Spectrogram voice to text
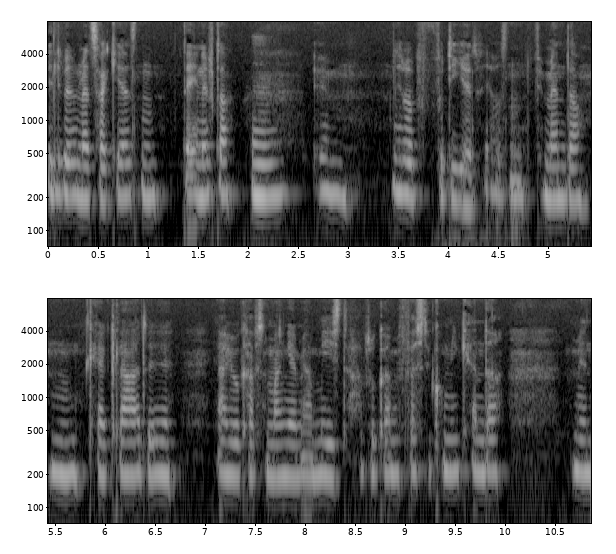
alligevel med at takke ja sådan dagen efter. Mm. Øhm, netop fordi, at jeg var sådan, firmander, hmm, kan jeg klare det? Jeg har jo ikke haft så mange af dem, jeg har mest haft at gøre med første kommunikanter. Men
